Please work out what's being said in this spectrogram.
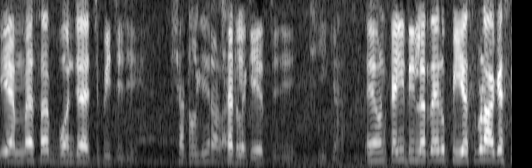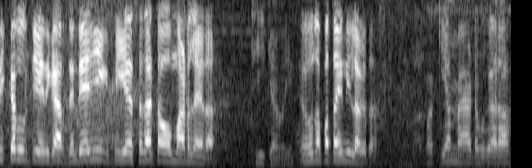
ਇਹ ਐਮਐਸ ਹੈ 52 ਐਚਪੀ ਚ ਜੀ। ਸ਼ਟਲ ਗੇਅਰ ਵਾਲਾ। ਸ਼ਟਲ ਗੇਅਰ ਚ ਜੀ। ਠੀਕ ਹੈ। ਇਹ ਹੁਣ ਕਈ ਡੀਲਰ ਤਾਂ ਇਹਨੂੰ ਪੀਐਸ ਬਣਾ ਕੇ ਸਟicker ਚੇਂਜ ਕਰ ਦਿੰਦੇ ਆ ਜੀ ਪੀਐਸ ਦਾ ਟੌਪ ਮਾਡਲ ਹੈ ਇਹਦਾ। ਠੀਕ ਹੈ ਬਾਈ। ਉਹਦਾ ਪਤਾ ਹੀ ਨਹੀਂ ਲੱਗਦਾ। ਬਾਕੀ ਆ ਮੈਟ ਵਗੈਰਾ।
